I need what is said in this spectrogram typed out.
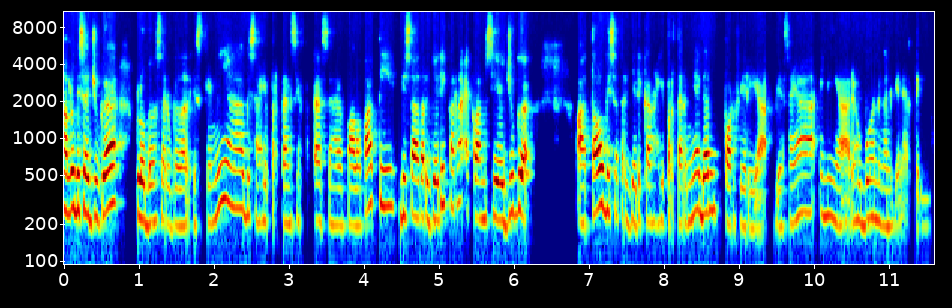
Lalu bisa juga global cerebral ischemia, bisa hipertensif encephalopathy, bisa terjadi karena eklamsia juga atau bisa terjadi karena hipertermia dan porfiria. Biasanya ini ya ada hubungan dengan genetik.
